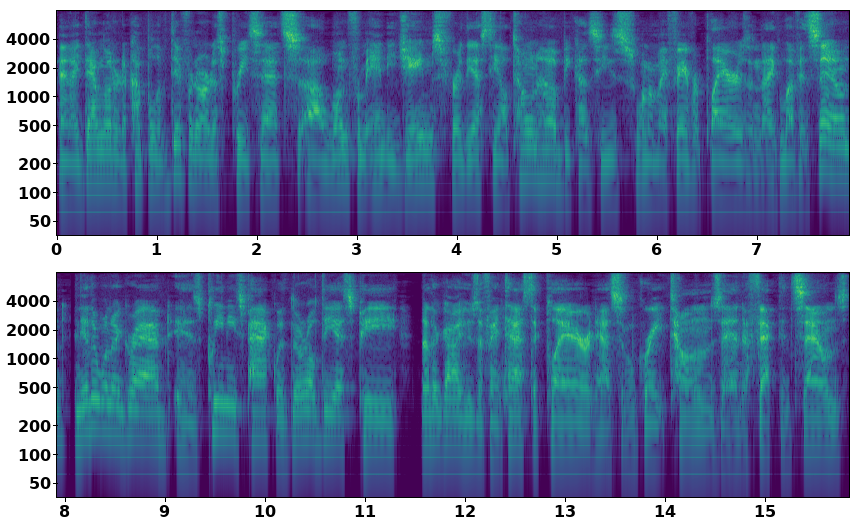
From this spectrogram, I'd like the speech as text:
And I downloaded a couple of different artist presets, uh, one from Andy James for the STL Tonehub because he's one of my favorite players and I love his sound. And the other one I grabbed is Plini's pack with Neural DSP, another guy who's a fantastic player and has some great tones and affected sounds.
